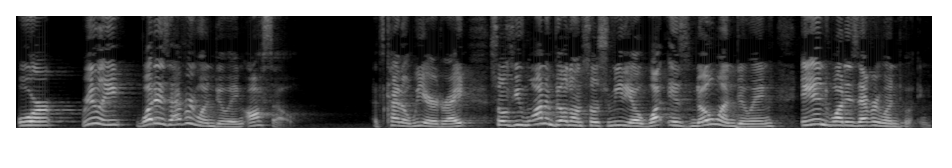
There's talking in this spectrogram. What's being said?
Or really, what is everyone doing also? It's kind of weird, right? So if you want to build on social media, what is no one doing and what is everyone doing?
